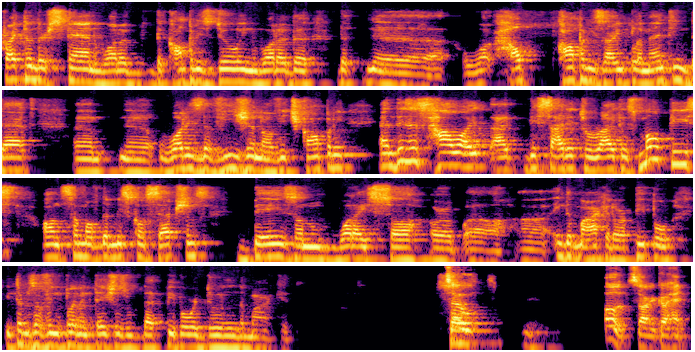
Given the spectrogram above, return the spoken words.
try to understand what are the companies doing, what are the the uh, what how companies are implementing that, um, uh, what is the vision of each company, and this is how I, I decided to write a small piece on some of the misconceptions based on what I saw or uh, uh, in the market or people in terms of implementations that people were doing in the market. So, so Oh, sorry. Go ahead.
